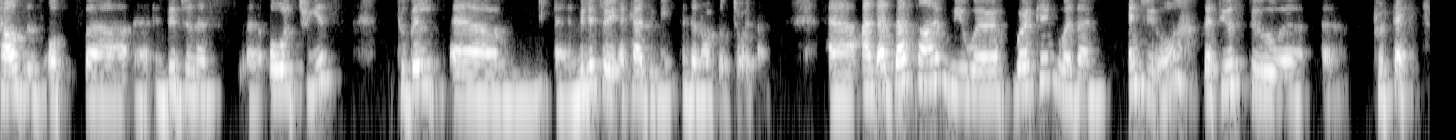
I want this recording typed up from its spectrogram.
thousands of uh, uh, indigenous uh, old trees to build um, a military academy in the north of Jordan. Uh, and at that time, we were working with an NGO that used to uh, uh, protect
